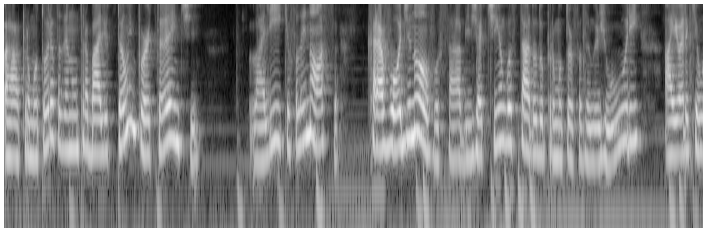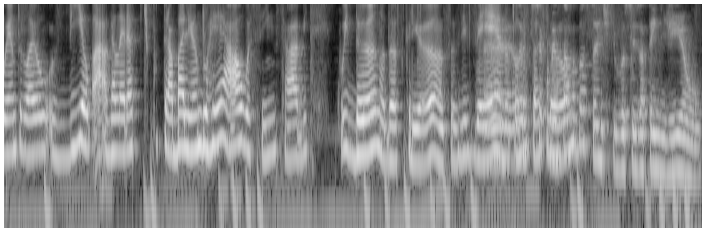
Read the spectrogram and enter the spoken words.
a promotora fazendo um trabalho tão importante lá ali que eu falei, nossa, cravou de novo, sabe? Já tinha gostado do promotor fazendo júri. Aí a hora que eu entro lá, eu via a galera, tipo, trabalhando real, assim, sabe? Cuidando das crianças e É, vendo eu toda a lembro que você situação. comentava bastante que vocês atendiam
